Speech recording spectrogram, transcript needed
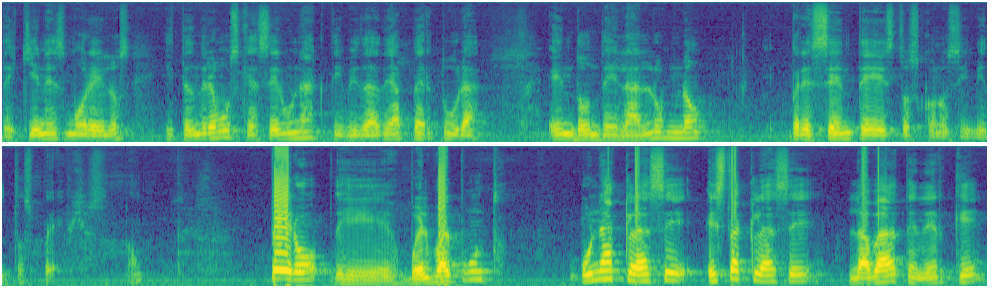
de quién es Morelos y tendremos que hacer una actividad de apertura en donde el alumno presente estos conocimientos previos. Pero, eh, vuelvo al punto, una clase, esta clase la va a tener que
